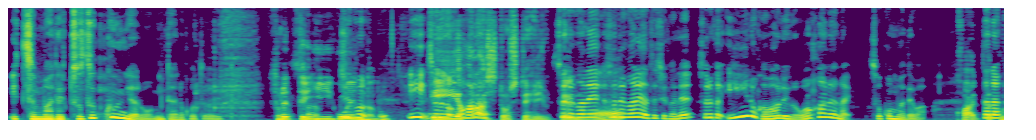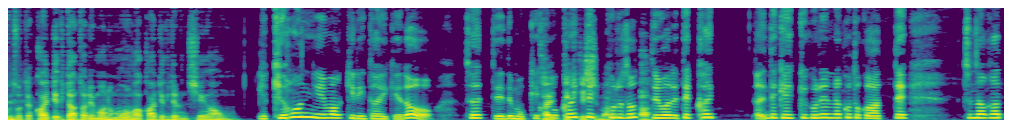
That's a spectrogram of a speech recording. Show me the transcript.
いつまで続くんやろみたいなことを言って。それっていいご縁なの？いい、それがいい話として言ってそれがね、それがね、私がね、それがいいのか悪いのかわからない。そこまでは。帰ってくんぞって帰ってきて当たり前のものが帰ってきてるの違うん？いや、基本には切りたいけど、そうやってでも結局帰ってくるぞって言われて、帰っ、で、結局連絡とかあって、繋がっ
